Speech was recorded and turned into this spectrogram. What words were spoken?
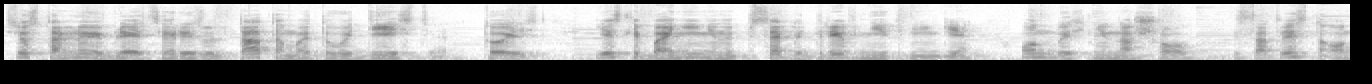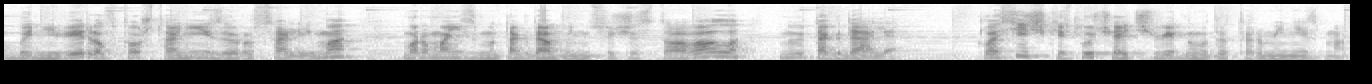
Все остальное является результатом этого действия. То есть, если бы они не написали древние книги, он бы их не нашел, и соответственно он бы не верил в то, что они из Иерусалима, мормонизма тогда бы не существовало, ну и так далее. Классический случай очевидного детерминизма.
